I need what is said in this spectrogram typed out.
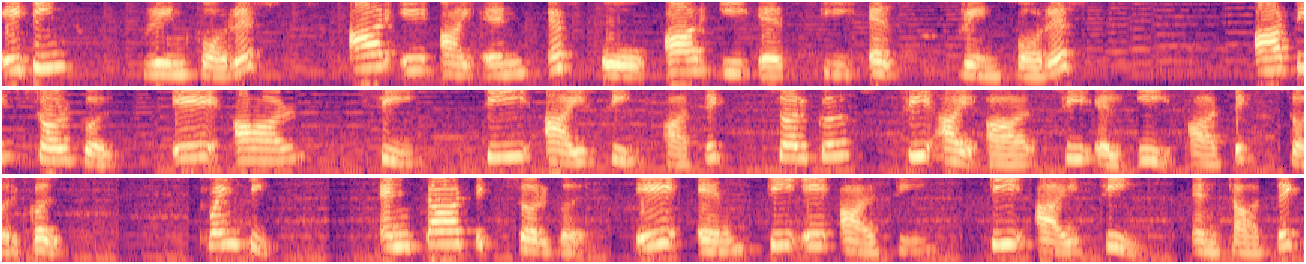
18. Rainforest R A I N F O R E S T S Rainforest Arctic Circle A R C TIC Arctic Circle CIRCLE Arctic Circle. 20 Antarctic Circle ANTARC TIC Antarctic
